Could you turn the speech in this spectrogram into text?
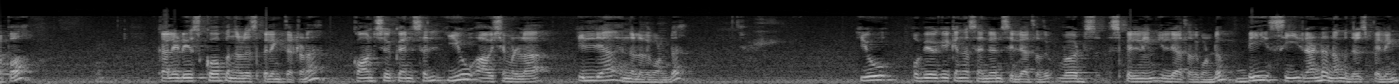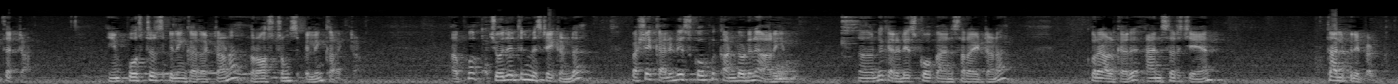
അപ്പോൾ കലിഡിയോസ്കോപ്പ് എന്നുള്ള സ്പെല്ലിംഗ് തെറ്റാണ്. കോൺസിക്വൻസിൽ യു ആവശ്യമുള്ള ഇല്ല എന്നുള്ളത് കൊണ്ട് യു ഉപയോഗിക്കുന്ന സെന്റൻസ് ഇല്ലാത്തത് വേർഡ്സ് സ്പെല്ലിംഗ് ഇല്ലാത്തത് കൊണ്ടും ബി സി രണ്ടെണ്ണം ഇതിൽ സ്പെല്ലിംഗ് തെറ്റാണ്. ഇമ്പോസ്റ്റർ സ്പെല്ലിംഗ് കറക്റ്റാണ് റോസ്ട്രം സ്പെല്ലിംഗ് കറക്റ്റാണ് അപ്പോൾ ചോദ്യത്തിൽ മിസ്റ്റേക്ക് ഉണ്ട്. പക്ഷേ കരഡിയോസ്കോപ്പ് കണ്ട ഉടനെ അറിയും. അതുകൊണ്ട് കരഡിയോസ്കോപ്പ് ആൻസർ ആയിട്ടാണ് കുറേ ആൾക്കാർ ആൻസർ ചെയ്യാൻ താല്പര്യപ്പെടുന്നത്.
